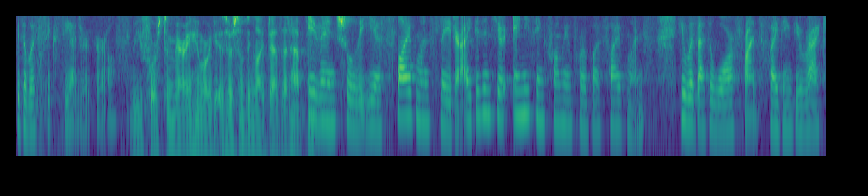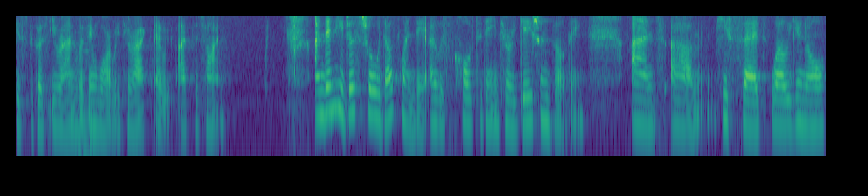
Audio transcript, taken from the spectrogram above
with about 60 other girls. Were you forced to marry him, or is there something like that that happened? Eventually, yes. Five months later, I didn't hear anything from him for about five months. He was at the war front fighting the Iraqis because Iran mm-hmm. was in war with Iraq uh, at the time. And then he just showed up one day. I was called to the interrogation building. And um, he said, Well, you know,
